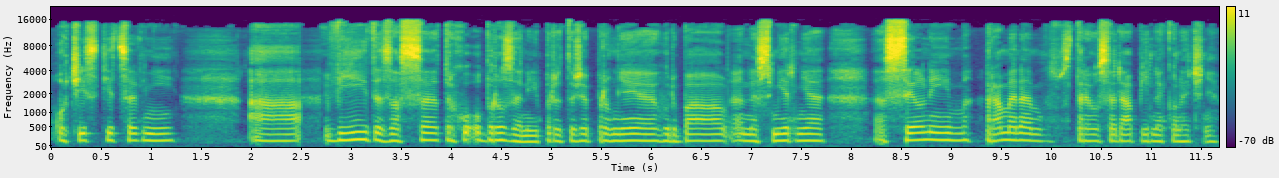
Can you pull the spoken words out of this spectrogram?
očistit se v ní a výjít zase trochu obrozený, protože pro mě je hudba nesmírně silným pramenem, z kterého se dá pít nekonečně.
